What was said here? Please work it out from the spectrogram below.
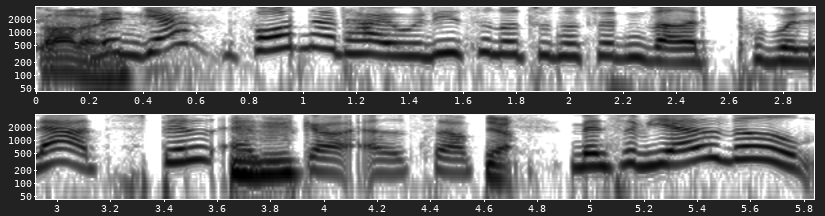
Sådan. Men ja, Fortnite har jo lige siden 2017 været et populært spil, mm-hmm. Asger, altså. Ja. Men som vi alle ved,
